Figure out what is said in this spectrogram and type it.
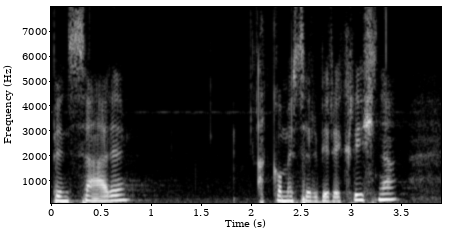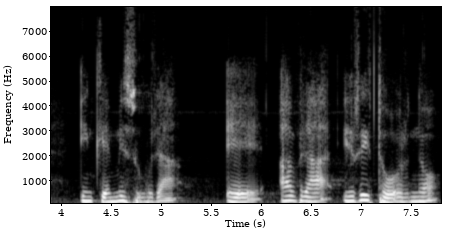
pensare a come servire Krishna in che misura e avrà il ritorno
